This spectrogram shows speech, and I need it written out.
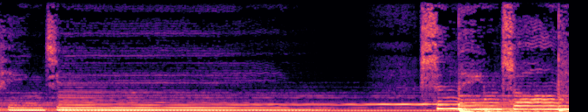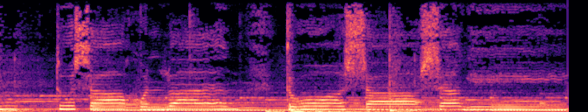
平静。生命中多少混乱，多少声音，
